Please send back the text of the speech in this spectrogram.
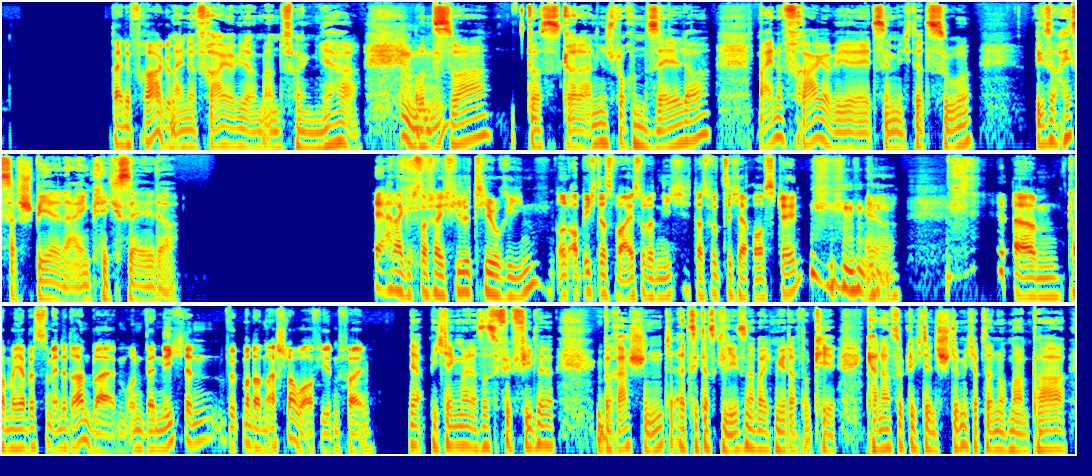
deine Frage. Meine Frage wieder am Anfang, ja. Mhm. Und zwar, du hast gerade angesprochen, Zelda. Meine Frage wäre jetzt nämlich dazu, wieso heißt das Spiel denn eigentlich Zelda? Ja, da gibt's wahrscheinlich viele Theorien. Und ob ich das weiß oder nicht, das wird sich herausstellen. Ja. ähm, kann man ja bis zum Ende dranbleiben. Und wenn nicht, dann wird man danach schlauer auf jeden Fall. Ja, ich denke mal, das ist für viele überraschend. Als ich das gelesen habe, habe ich mir gedacht, okay, kann das wirklich denn stimmen? Ich habe dann noch mal ein paar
